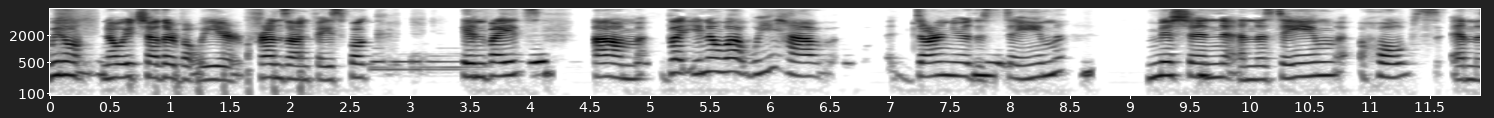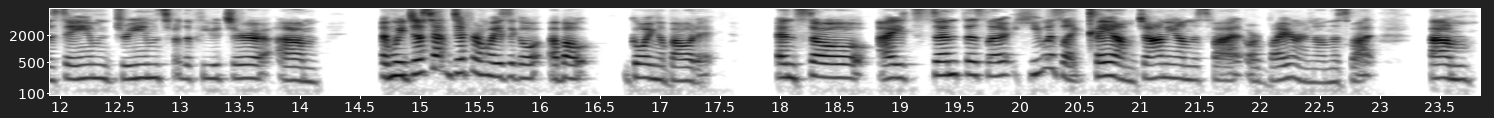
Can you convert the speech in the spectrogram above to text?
We don't know each other, but we are friends on Facebook invites. Um, but you know what? We have darn near the same mission and the same hopes and the same dreams for the future. Um, and we just have different ways to go about going about it. And so I sent this letter. He was like, bam, Johnny on the spot or Byron on the spot. Um,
